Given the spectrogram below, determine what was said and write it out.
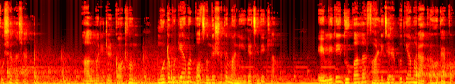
পোশাক আশাক। আলমারিটার গঠন মোটামুটি আমার পছন্দের সাথে মানিয়ে গেছে দেখলাম। এমনিতেই দুপাল্লার ফার্নিচারের প্রতি আমার আগ্রহ ব্যাপক।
